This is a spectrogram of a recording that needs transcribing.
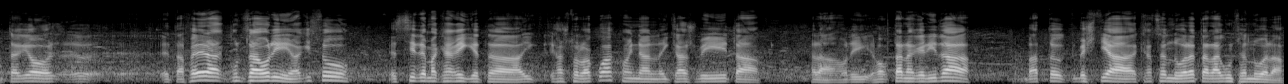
eta gero, eh, eta federakuntza hori, bakizu, ez ziren makarrik eta ikastolakoak, oinan ikasbi eta hala, hori hortan ageri da, bat bestia ekartzen duela eta laguntzen duela.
